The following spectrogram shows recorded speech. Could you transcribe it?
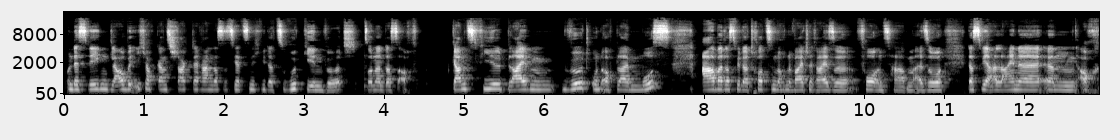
Und deswegen glaube ich auch ganz stark daran, dass es jetzt nicht wieder zurückgehen wird, sondern dass auch ganz viel bleiben wird und auch bleiben muss, aber dass wir da trotzdem noch eine weite Reise vor uns haben. Also dass wir alleine ähm, auch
